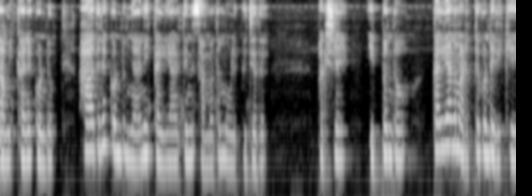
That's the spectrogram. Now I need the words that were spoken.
അമിക്കാനെ കൊണ്ടും ഹാദിനെ കൊണ്ടും ഞാൻ ഈ കല്യാണത്തിന് സമ്മതം ഒളിപ്പിച്ചത്. പക്ഷേ ഇപ്പെന്തോ കല്യാണം അടുത്തുകൊണ്ടിരിക്കെ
